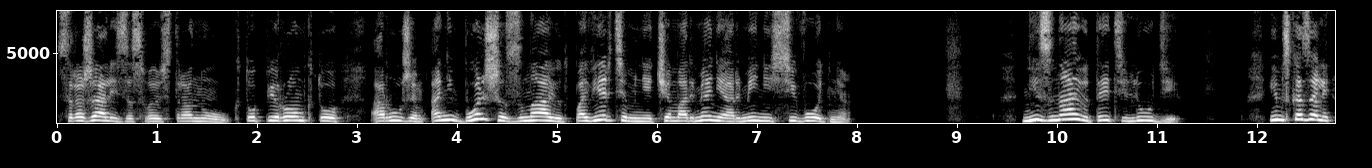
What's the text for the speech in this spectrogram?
сражались за свою страну, кто пером, кто оружием. Они больше знают, поверьте мне, чем армяне Армении сегодня – не знают эти люди. Им сказали,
